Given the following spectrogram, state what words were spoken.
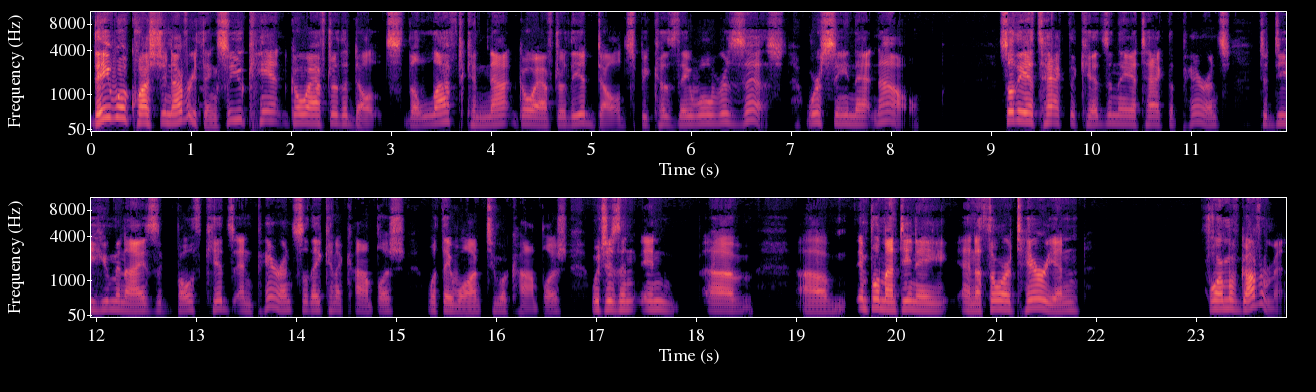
they will question everything. So you can't go after the adults. The left cannot go after the adults because they will resist. We're seeing that now. So they attack the kids and they attack the parents to dehumanize both kids and parents so they can accomplish what they want to accomplish which is in, in um, um, implementing a an authoritarian form of government.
